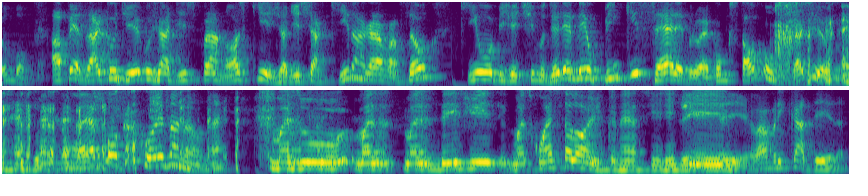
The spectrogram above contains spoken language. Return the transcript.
Muito bom. Apesar que o Diego já disse para nós que já disse aqui na gravação que o objetivo dele é meio pink cérebro, é conquistar o mundo, né, Diego? não é pouca coisa não, né? Mas o mas mas desde mas com essa lógica, né? Assim, a gente sim, sim, é uma brincadeira.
